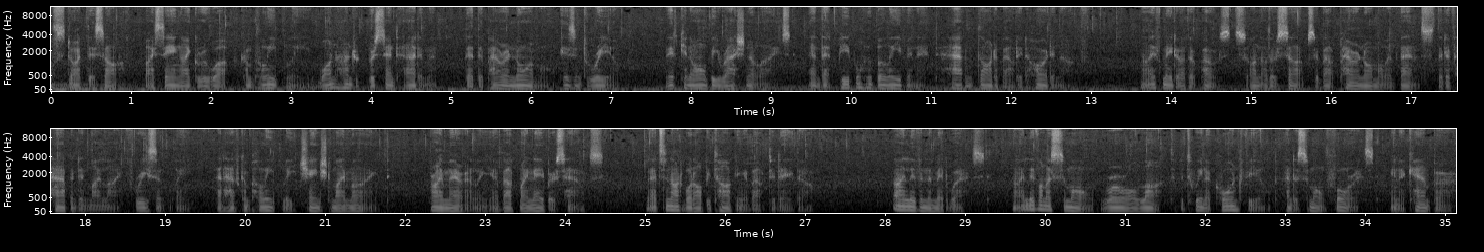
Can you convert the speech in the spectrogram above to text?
I'll start this off by saying I grew up completely 100% adamant that the paranormal isn't real. It can all be rationalized, and that people who believe in it haven't thought about it hard enough. I've made other posts on other subs about paranormal events that have happened in my life recently that have completely changed my mind, primarily about my neighbor's house. That's not what I'll be talking about today, though. I live in the Midwest. I live on a small rural lot between a cornfield and a small forest in a camper.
